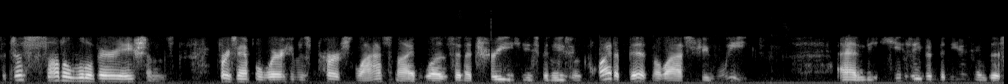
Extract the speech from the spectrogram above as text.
to just subtle little variations for example, where he was perched last night was in a tree he's been using quite a bit in the last few weeks. And he's even been using this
